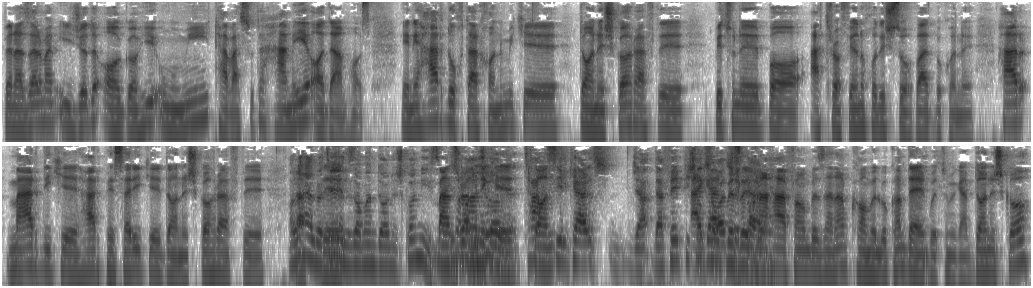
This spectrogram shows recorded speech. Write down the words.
به نظر من ایجاد آگاهی عمومی توسط همه آدم هاست یعنی هر دختر خانمی که دانشگاه رفته بتونه با اطرافیان خودش صحبت بکنه. هر مردی که هر پسری که دانشگاه رفته حالا رفته- البته الزاما دانشگاه نیست. منظورم اینه که تحصیل کرد دفعه پیش اگر صحبتش بذارید من کردیم. حرفمو بزنم کامل بکنم دقیق بهتون میگم. دانشگاه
